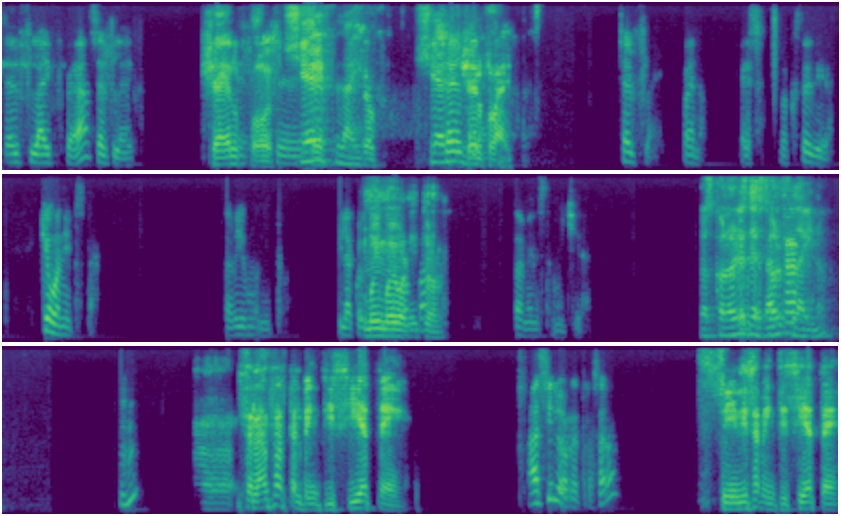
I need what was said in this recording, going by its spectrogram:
self Life, ¿verdad? Self Life. Shelf Este- Shelf life. Shelf, Shelf, Shelf life. Self Life. Bueno, eso, lo que usted diga. Qué bonito está. Está bien bonito. Y la Muy, muy ropa bonito. También está muy chida. Los colores Pero de Soulfly, ¿no? Ah, se lanza hasta el 27. Ah, sí, lo retrasaron. Sí, dice 27.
